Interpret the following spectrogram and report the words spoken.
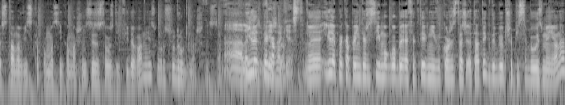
e, stanowiska pomocnika maszynisty, został zlikwidowany, jest po prostu drugi maszynista. Ale wiesz, wiesz jak jest. E, Ile PKP Intercity mogłoby efektywniej wykorzystać etaty, gdyby przepisy były zmienione?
